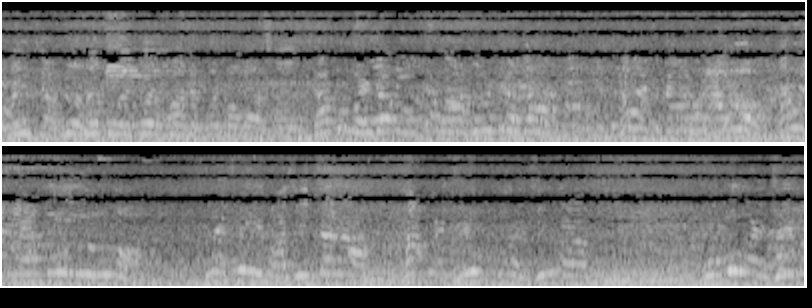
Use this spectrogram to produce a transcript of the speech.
我跟你讲，如果他不违规的话，就不会拖到车。他不违规，我干嘛说叫他？他为什么要拉我？他为什么要为立法提证啊！他委屈我不委屈吗？我不委屈吗？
